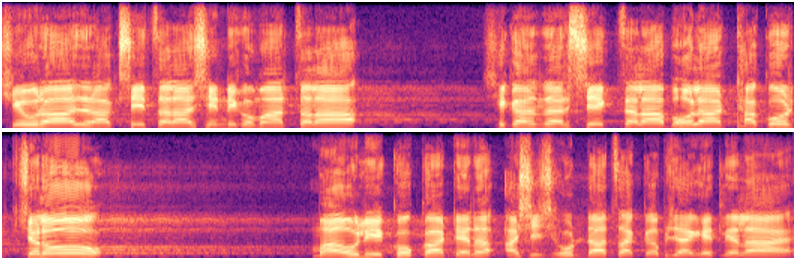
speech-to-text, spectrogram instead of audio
शिवराज राक्षे चला शेंडीकुमार चला सिकंदर शेख चला भोला ठाकूर चलो. माऊली कोकाट्यानं आशिष हुड्डाचा कब्जा घेतलेला आहे.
